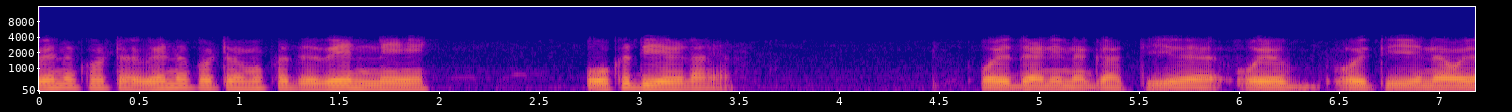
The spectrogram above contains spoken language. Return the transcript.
වෙනකොට වෙනකොට මොකද වෙන්නේ? ඕක දිය වෙලා යනවා. ඔය දැනෙන ගතිය, ඔය ඔය තියෙන ඔය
